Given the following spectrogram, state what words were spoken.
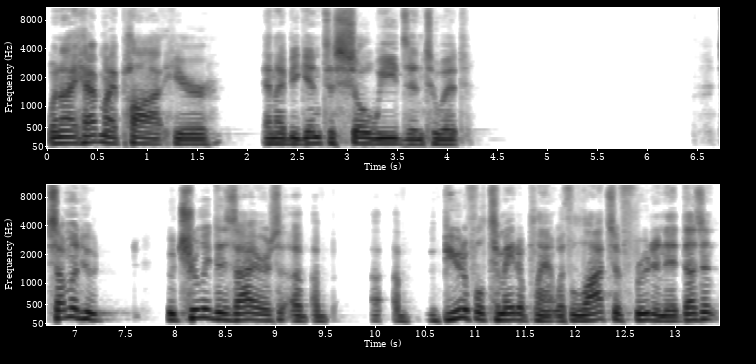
when I have my pot here and I begin to sow weeds into it, someone who, who truly desires a, a, a beautiful tomato plant with lots of fruit in it doesn't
